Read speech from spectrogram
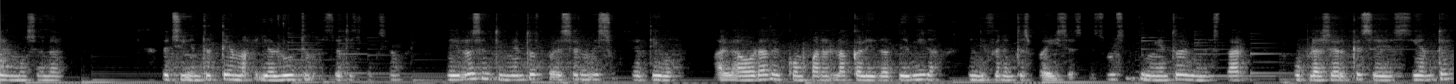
y emocional. El siguiente tema y el último, satisfacción. Medir los sentimientos puede ser muy subjetivo a la hora de comparar la calidad de vida en diferentes países. Es un sentimiento de bienestar o placer que se siente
